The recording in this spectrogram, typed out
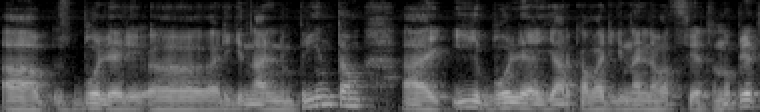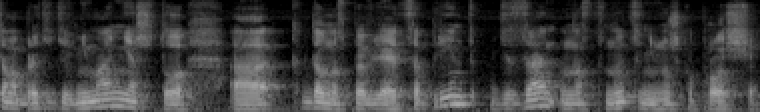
а, с более а, оригинальным принтом а, и более яркого оригинального цвета. Но при этом обратите внимание, что а, когда у нас появляется принт, дизайн у нас становится немножко проще.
